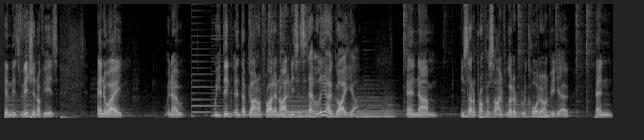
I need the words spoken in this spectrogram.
in this vision of his. Anyway, you know, we did end up going on Friday night, and he says, "Is that Leo guy here?" And um, he started prophesying. We've got a recorder on video. And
